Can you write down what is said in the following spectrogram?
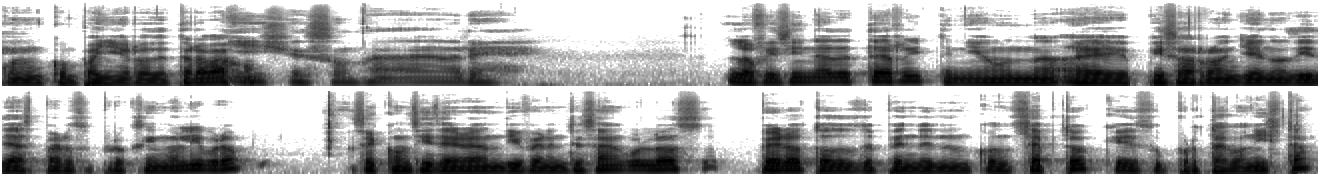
con un compañero de trabajo. su madre! La oficina de Terry tenía un eh, pizarrón lleno de ideas para su próximo libro. Se consideran diferentes ángulos, pero todos dependen de un concepto que es su protagonista,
